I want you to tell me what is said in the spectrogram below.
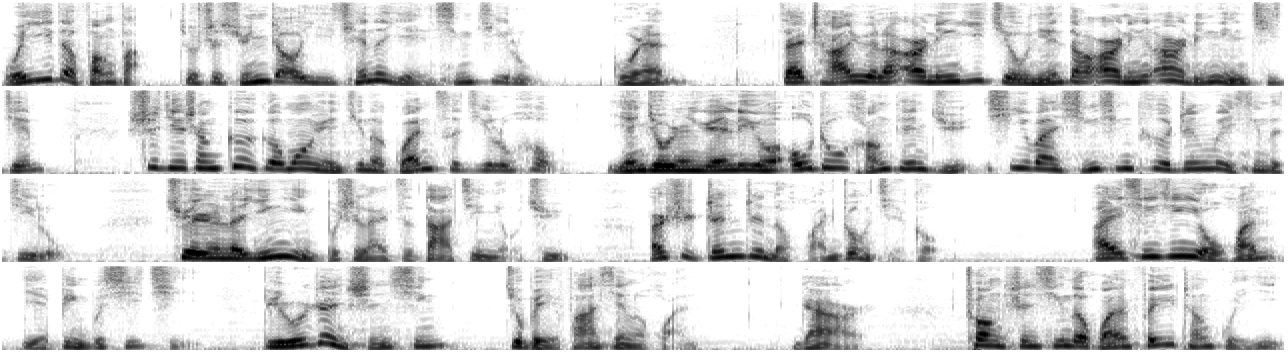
唯一的方法就是寻找以前的眼星记录。果然，在查阅了2019年到2020年期间世界上各个望远镜的观测记录后，研究人员利用欧洲航天局系外行星特征卫星的记录。确认了阴影不是来自大气扭曲，而是真正的环状结构。矮行星有环也并不稀奇，比如妊神星就被发现了环。然而，创神星的环非常诡异，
